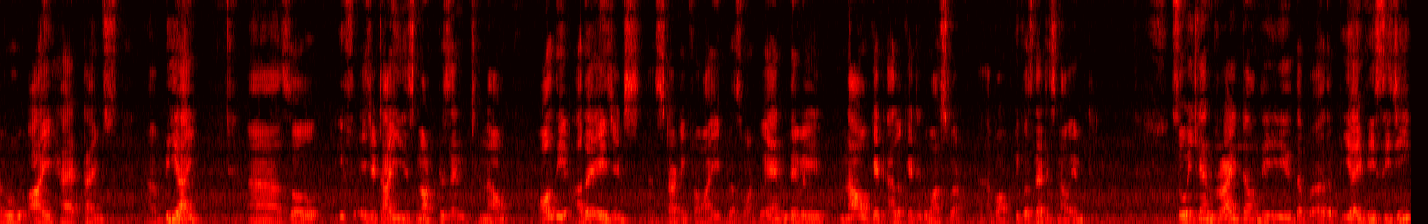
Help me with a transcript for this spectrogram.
rho i hat times uh, bi uh, so if agent i is not present now all the other agents uh, starting from i plus 1 to n they will now get allocated one slot above because that is now empty. So we can write down the the, uh, the pi vcg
